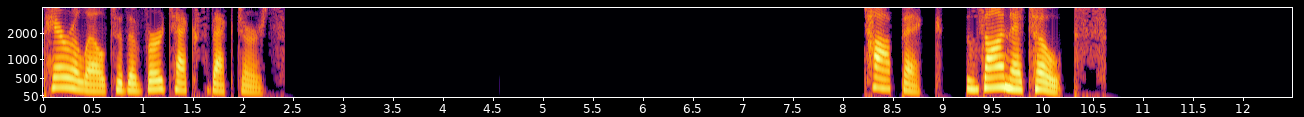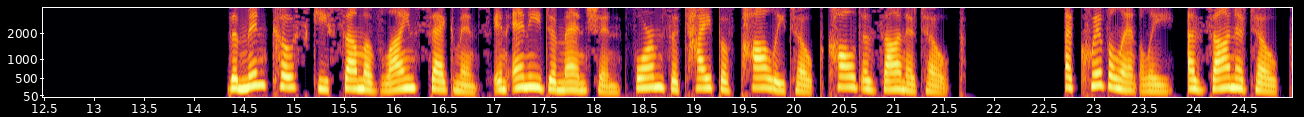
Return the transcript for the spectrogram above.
parallel to the vertex vectors. Topic: Zonotopes The Minkowski sum of line segments in any dimension forms a type of polytope called a zonotope. Equivalently, a zonotope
